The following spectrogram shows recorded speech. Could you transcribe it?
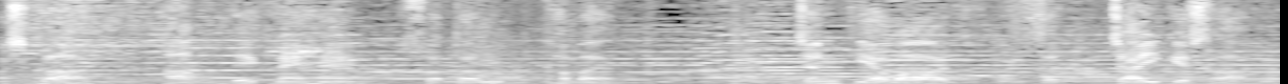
नमस्कार, आप देख रहे हैं स्वतंत्र खबर। जन की आवाज़ सच्चाई के साथ।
